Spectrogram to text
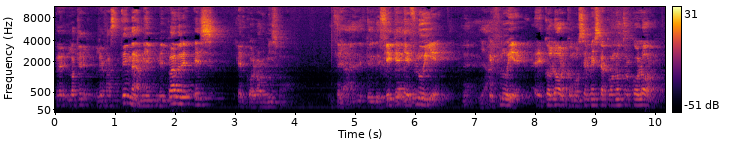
lo que le fascina a mi, mi padre es el color mismo. que, que, fluye, que fluye, el color, como se mezcla con otro color.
